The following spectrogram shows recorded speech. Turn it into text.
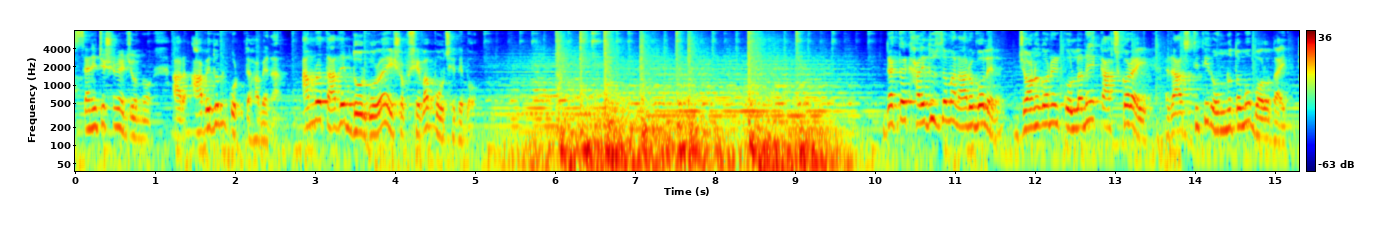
স্যানিটেশনের জন্য আর আবেদন করতে হবে না। আমরা তাদের দোরগোড়া এসব সেবা পৌঁছে দেব। ডাক্তার খালিদুজ্জামান আরও বলেন, জনগণের কল্যাণে কাজ করাই রাজনীতির অন্যতম বড় দায়িত্ব।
